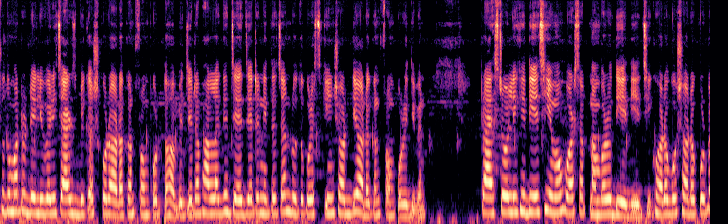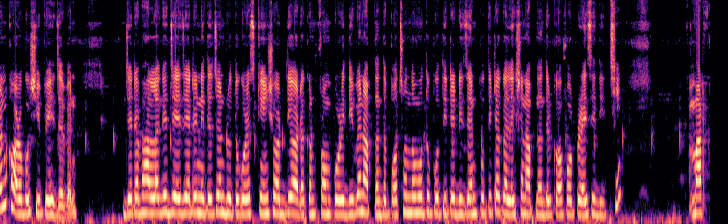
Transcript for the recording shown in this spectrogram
শুধুমাত্র ডেলিভারি চার্জ বিকাশ করে অর্ডার কনফার্ম করতে হবে। যেটা ভালো লাগে যে যেটা নিতে চান দ্রুত করে স্ক্রিনশট দিয়ে অর্ডার কনফার্ম করে দিবেন। প্রাইসটাও লিখে দিয়েছি এবং হোয়াটসঅ্যাপ নাম্বারও দিয়ে দিয়েছি। ঘরে বসে অর্ডার করবেন, ঘরে বসেই পেয়ে যাবেন। যেটা ভালো লাগে যে যেটা নিতে চান দ্রুত করে স্ক্রিনশট দিয়ে অর্ডার কনফার্ম করে দিবেন। আপনাদের পছন্দ মতো প্রতিটা ডিজাইন প্রতিটা কালেকশন আপনাদেরকে অফার প্রাইসে দিচ্ছি। মাত্র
